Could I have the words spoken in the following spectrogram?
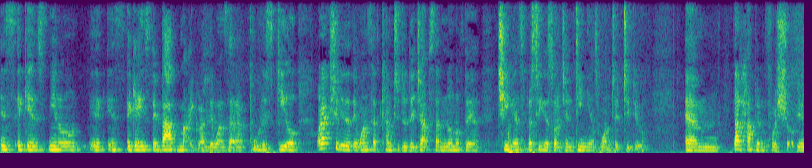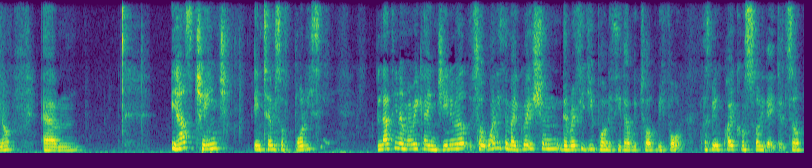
is against you know is against the bad migrant, the ones that are poor skill, or actually they're the ones that come to do the jobs that none of the Chileans, Brazilians, or Argentinians wanted to do. Um, that happened for sure, you know. Um, it has changed in terms of policy. Latin America in general. So one is the migration, the refugee policy that we talked before has been quite consolidated. So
